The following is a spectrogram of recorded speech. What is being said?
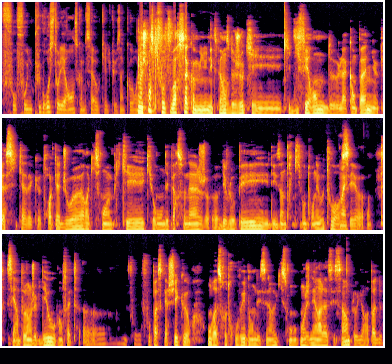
Faut, faut une plus grosse tolérance comme ça aux quelques incohérences. Je pense qu'il faut voir ça comme une, expérience de jeu qui est, qui est différente de la campagne classique avec 3-4 joueurs qui seront impliqués, qui auront des personnages euh, développés et des intrigues qui vont tourner autour. C'est c'est un peu un jeu vidéo en fait faut, faut pas se cacher qu'on va se retrouver dans des scénarios qui seront en général assez simples, il y aura pas de,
